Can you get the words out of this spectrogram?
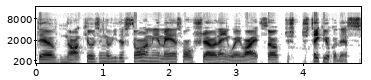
they're not closing the Vita store, I mean, I may as well share it anyway, right? So, just, just take a look at this.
